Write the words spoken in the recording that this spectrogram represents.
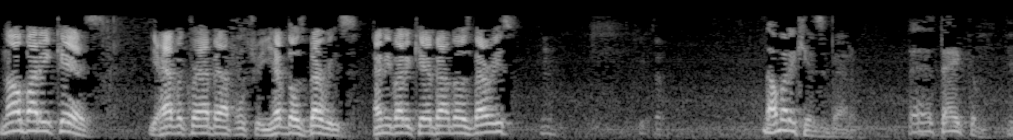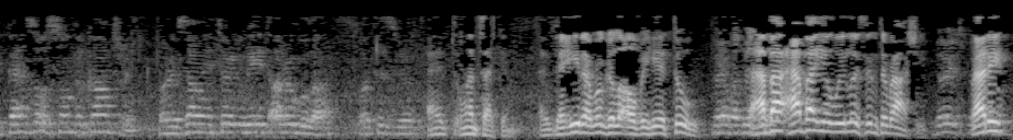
nobody cares. You have a crab apple tree. You have those berries. Anybody care about those berries? Hmm. Nobody cares about them uh, take them. Depends also on the country. For example, in Turkey we eat arugula. What is your? And one second, uh, they eat arugula over here too. How about how about you? We listen to Rashi. Ready?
